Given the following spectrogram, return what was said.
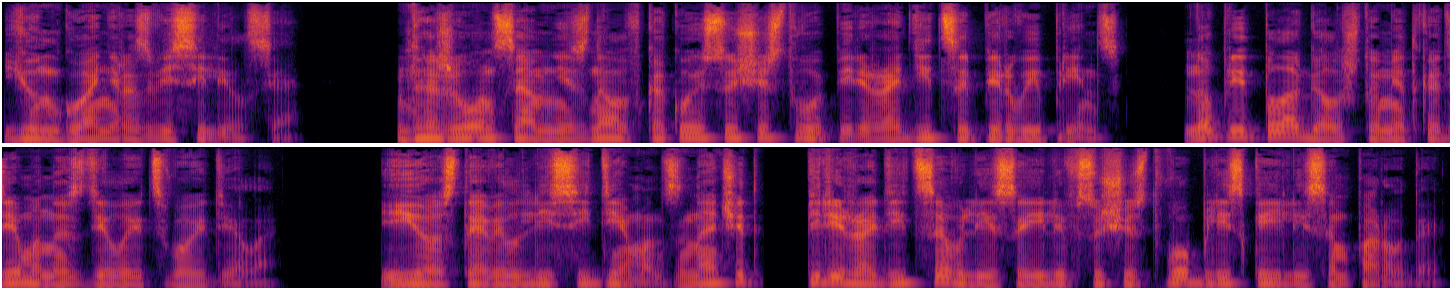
Юн Гуань развеселился. Даже он сам не знал, в какое существо переродится первый принц, но предполагал, что метка демона сделает свое дело. Ее оставил лисий демон, значит, переродиться в лиса или в существо, близкое лисам породы.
